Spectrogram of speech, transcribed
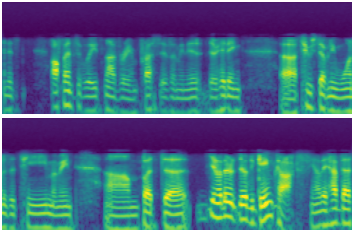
and it's offensively, it's not very impressive. I mean, they're, they're hitting uh, 271 as a team. I mean, um, but uh, you know, they're they're the Gamecocks. You know, they have that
